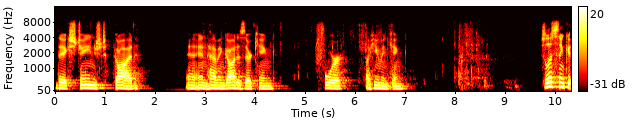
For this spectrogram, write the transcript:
they exchanged God and, and having God as their king for a human king. So let's think.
